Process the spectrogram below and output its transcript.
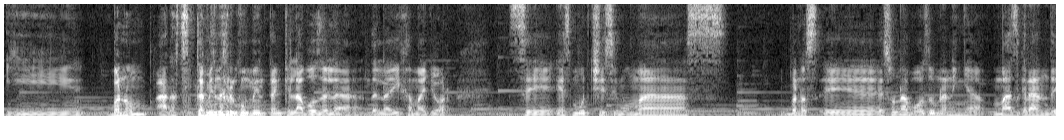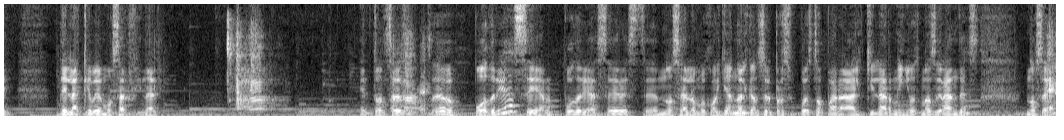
Y bueno, ahora también argumentan que la voz de la, de la hija mayor se, es muchísimo más... Bueno, eh, es una voz de una niña más grande de la que vemos al final. Entonces, eh, podría ser, podría ser, este, no sé, a lo mejor ya no alcanzó el presupuesto para alquilar niños más grandes, no sé,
